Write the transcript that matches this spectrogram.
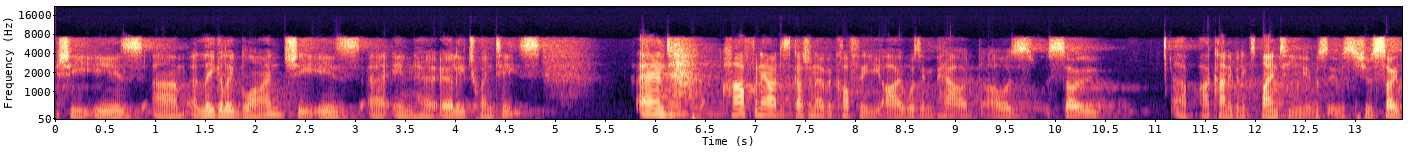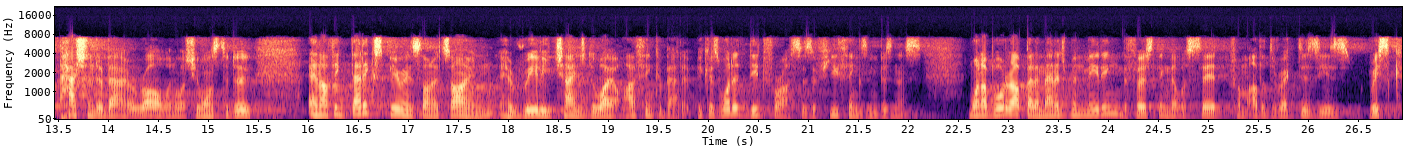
she is um, legally blind. She is uh, in her early 20s. And half an hour discussion over coffee, I was empowered. I was so, uh, I can't even explain to you. It was, it was, she was so passionate about her role and what she wants to do. And I think that experience on its own had really changed the way I think about it because what it did for us is a few things in business. When I brought it up at a management meeting, the first thing that was said from other directors is risk.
